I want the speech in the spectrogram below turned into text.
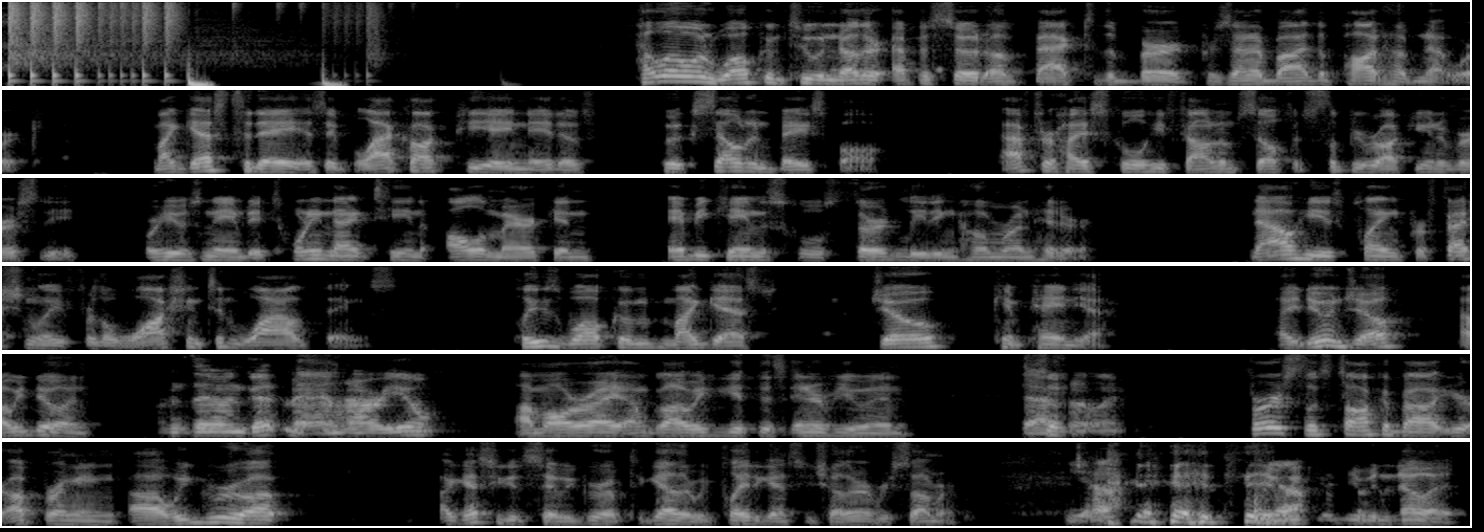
Hello and welcome to another episode of Back to the Bird presented by the PodHub Network. My guest today is a Blackhawk, PA native who excelled in baseball. After high school, he found himself at Slippery Rock University, where he was named a 2019 All American and became the school's third leading home run hitter. Now he is playing professionally for the Washington Wild Things. Please welcome my guest, Joe Campagna. How you doing, Joe? How we doing? I'm doing good, man. How are you? I'm all right. I'm glad we could get this interview in. Definitely. So, first, let's talk about your upbringing. Uh, we grew up, I guess you could say we grew up together. We played against each other every summer. yeah. we didn't even know it.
